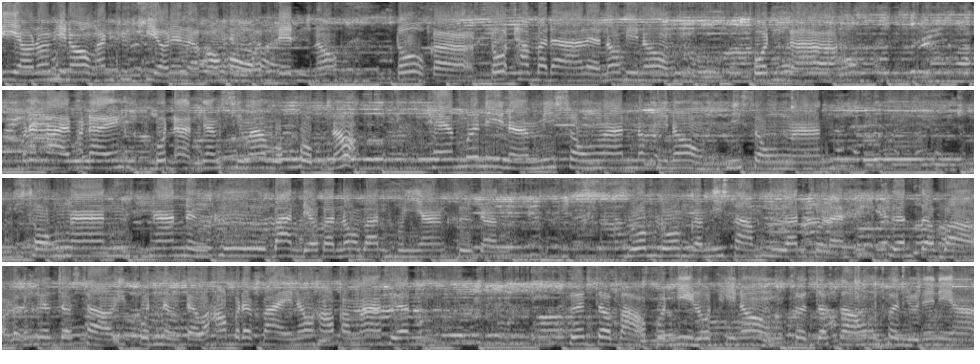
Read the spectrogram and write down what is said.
เดียวเนาะพี่น้องอันคือเขียวๆนี่แหละเขาห่อเต้นเนาะโต๊ะก็โต๊ะธรรมดาแหละเนาะพี่น้องคนก็บ่ได้หลายปานใดคนอาจยังสิมาบ่ครบเนาะแถมเมื้อนี้นะมีสองงานเนาะพี่น้องมีสองงานสองงานงานหนึ่งคือบ้านเดียวกันเนาะบ้านคุยยางคือกัน รวมๆกันมีสามเพื่อนคนแหละเพื่อนเจ้าบ่าวแล้วก็เพื่อนเจ้าสาวอีกคนหนึ่งแต่ว่าเฮาบ่ได้ไปเนาะเฮาก็มาเพื่อนเพื่อนเจ้าบ่าวคนนี้รถพี่น้องส่วนเจ้าสาวของเพิ่อนอยู่ในนี่อะ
